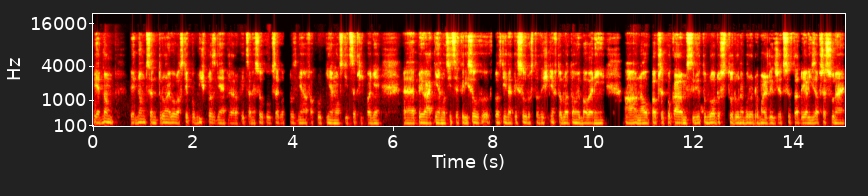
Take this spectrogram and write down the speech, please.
jednom jednom centru nebo vlastně poblíž Plzně, protože Rokycany jsou kousek od Plzně a fakultní nemocnice, případně eh, privátní nemocnice, které jsou v Plzni, tak ty jsou dostatečně v tomhle vybavený. A naopak předpokládám, myslím, že to bylo do Stodu nebo do Domaždy, že se ta dialýza přesune,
